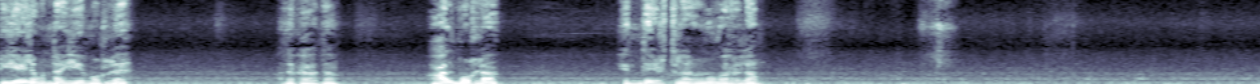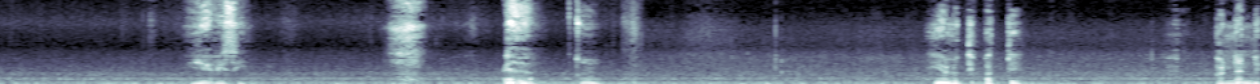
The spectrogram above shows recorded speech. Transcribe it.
ஏழு வந்தால் ஏ போர்டில் அதுக்காக தான். ஆள் போர்டில் எந்த இடத்துல வரலாம். ஏவிசி ம். எழுநூற்றி பத்து பன்னெண்டு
